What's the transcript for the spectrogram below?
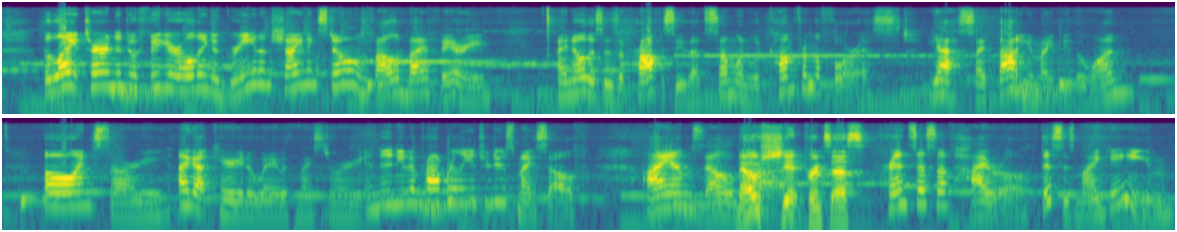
the light turned into a figure holding a green and shining stone, followed by a fairy. I know this is a prophecy that someone would come from the forest. Yes, I thought you might be the one. Oh, I'm sorry. I got carried away with my story and didn't even properly introduce myself. I am Zelda. No shit, princess. Princess of Hyrule. This is my game.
